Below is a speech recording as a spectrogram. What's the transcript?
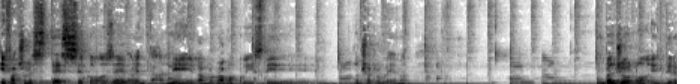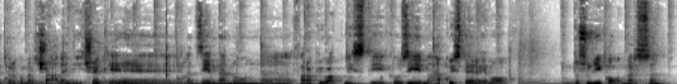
e faccio le stesse cose da vent'anni, ramo acquisti, non c'è problema. Un bel giorno il direttore commerciale dice che l'azienda non farà più acquisti così, ma acquisteremo tutto sugli e-commerce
